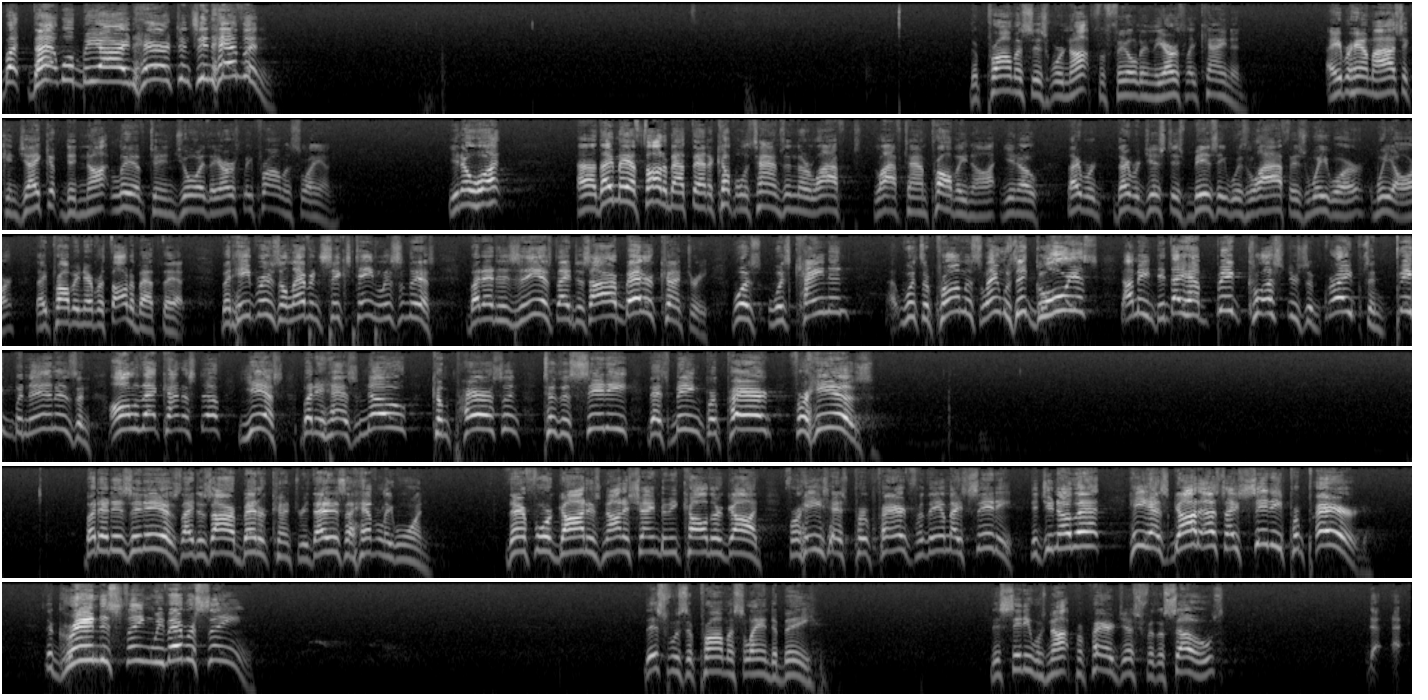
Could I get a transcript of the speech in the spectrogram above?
But that will be our inheritance in heaven. The promises were not fulfilled in the earthly Canaan. Abraham, Isaac, and Jacob did not live to enjoy the earthly promised land. You know what? Uh, they may have thought about that a couple of times in their life, lifetime. Probably not. You know, they were they were just as busy with life as we were. We are. They probably never thought about that. But Hebrews eleven sixteen. Listen to this. But as it is, they desire a better country. Was was Canaan? Uh, was the promised land? Was it glorious? I mean, did they have big clusters of grapes and big bananas and all of that kind of stuff? Yes, but it has no comparison to the city that's being prepared for His. But it is, it is. They desire a better country. That is a heavenly one. Therefore, God is not ashamed to be called their God, for He has prepared for them a city. Did you know that? He has got us a city prepared. The grandest thing we've ever seen. This was the promised land to be. This city was not prepared just for the souls.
